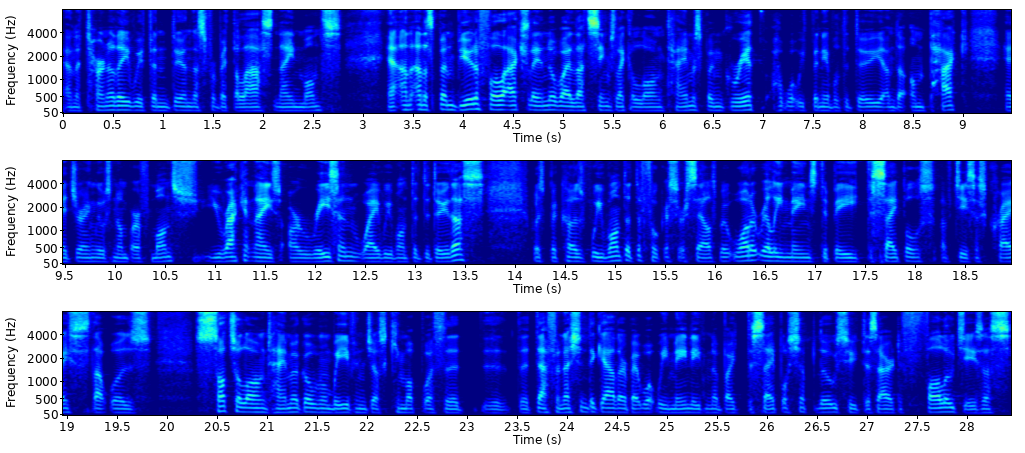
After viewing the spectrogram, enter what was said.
an eternity. We've been doing this for about the last nine months. Uh, and, and it's been beautiful, actually. I know while that seems like a long time, it's been great what we've been able to do and to unpack uh, during those number of months. You recognize our reason why we wanted to do this was because we wanted to focus ourselves about what it really means to be disciples of Jesus Christ. That was such a long time ago when we even just came up with the, the, the, definition together about what we mean even about discipleship, those who desire to follow Jesus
